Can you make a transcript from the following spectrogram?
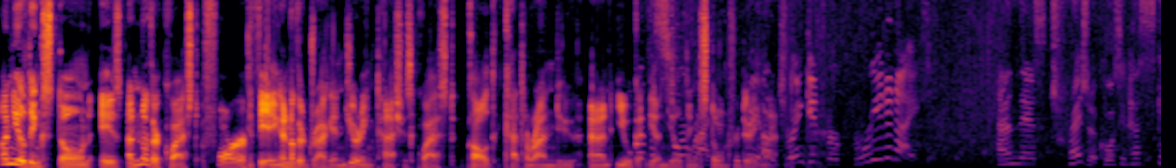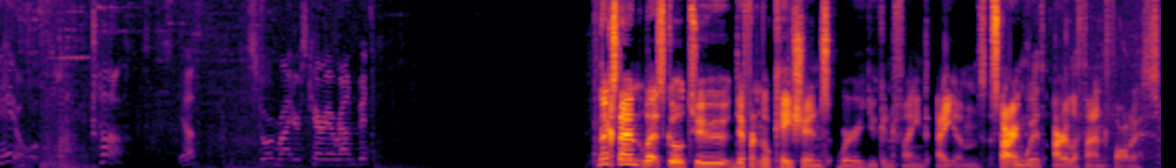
Unyielding Stone is another quest for defeating another dragon during Tasha's quest called Katarandu, and you'll get the Unyielding Stone for doing that treasure caught in her scales. Huh. Yep. Storm riders carry around bit. Next then, let's go to different locations where you can find items, starting with Arlathan Forest.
